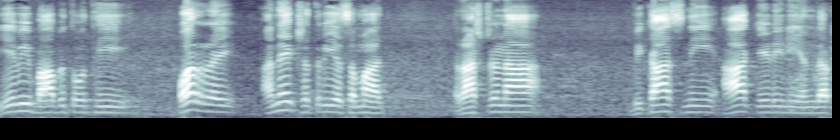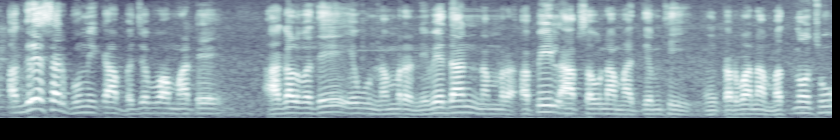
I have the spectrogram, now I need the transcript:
એવી બાબતોથી પર રહી અનેક ક્ષત્રિય સમાજ રાષ્ટ્રના વિકાસની, આ કેડીની અંદર અગ્રેસર ભૂમિકા ભજવવા માટે આગળ વધે એવું નમ્ર નિવેદન, નમ્ર અપીલ આપ સૌના માધ્યમથી હું કરવાના મતનો છું.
